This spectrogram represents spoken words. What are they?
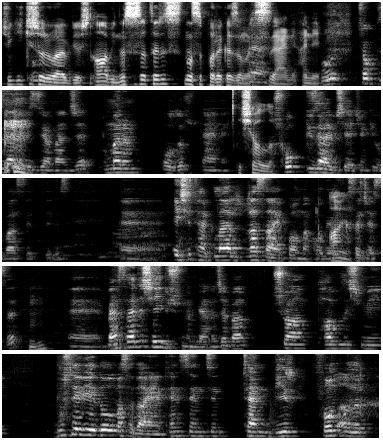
Çünkü iki soru var biliyorsun. Abi nasıl satarız, nasıl para kazanırız Evet. yani. Hani Bu çok güzel bir vizyon bence. Umarım olur. Yani inşallah. çok güzel bir şey çünkü bu bahsettiğiniz. Ee, eşit haklara sahip olmak oluyor Aynen. kısacası. Hı hı. Ee, ben sadece şey düşündüm bir an. Acaba şu an Publish Me bu seviyede olmasa da yani Tencent'in ten bir fon alıp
